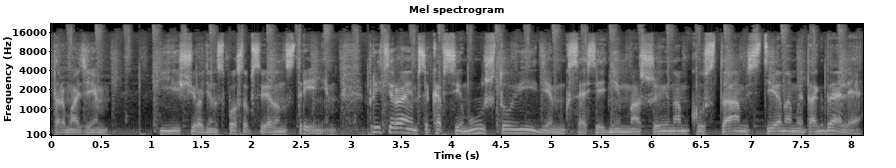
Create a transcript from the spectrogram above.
тормозим. Еще один способ связан с трением. Притираемся ко всему, что видим, к соседним машинам, кустам, стенам и так далее.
